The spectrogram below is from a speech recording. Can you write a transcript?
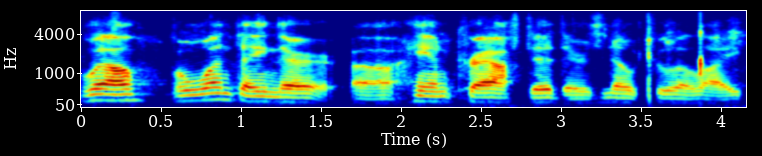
Well, for one thing, they're uh, handcrafted. There's no two alike.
